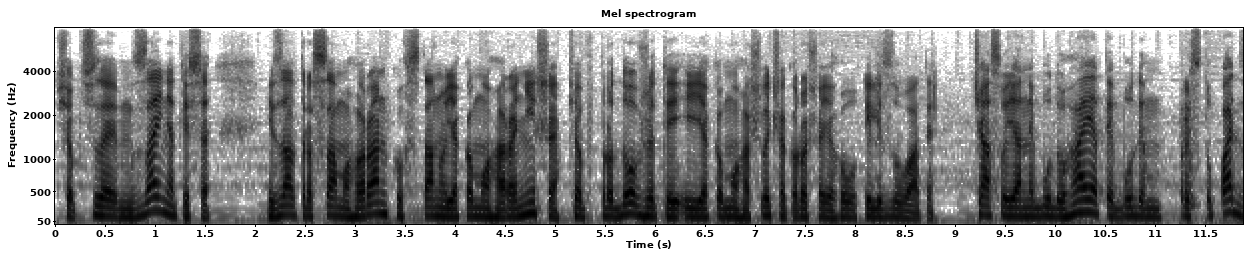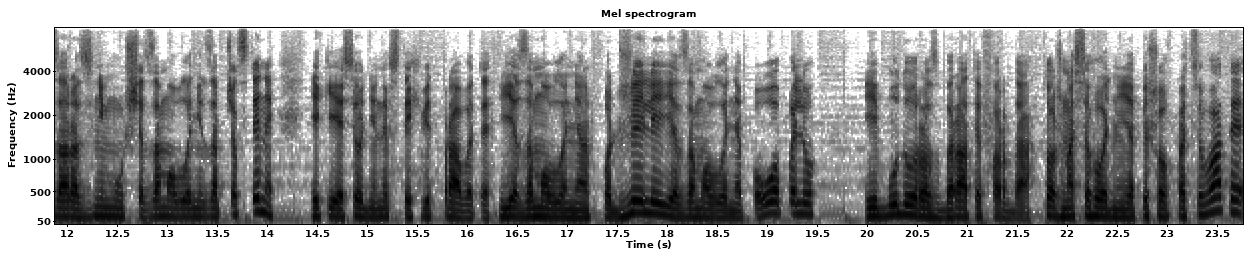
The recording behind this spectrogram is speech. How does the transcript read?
щоб цим зайнятися. І завтра з самого ранку встану якомога раніше, щоб продовжити і якомога швидше коротше його утилізувати. Часу я не буду гаяти, будемо приступати. Зараз зніму ще замовлені запчастини, які я сьогодні не встиг відправити. Є замовлення по джилі, є замовлення по опелю, і буду розбирати Форда. Тож на сьогодні я пішов працювати,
